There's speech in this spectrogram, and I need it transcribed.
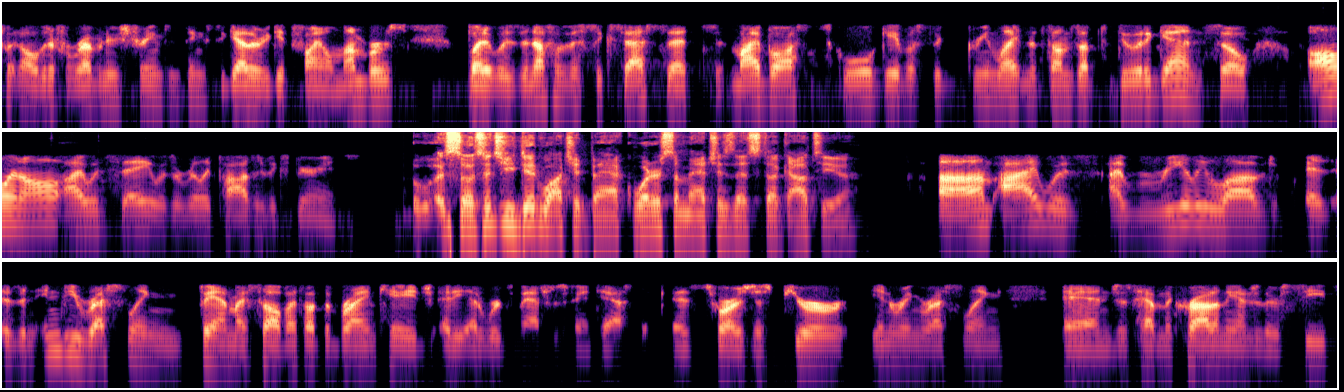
putting all the different revenue streams and things together to get final numbers. But it was enough of a success that my boss at school gave us the green light and the thumbs up to do it again. So all in all i would say it was a really positive experience. So, since you did watch it back, what are some matches that stuck out to you? Um, I was I really loved as, as an indie wrestling fan myself. I thought the Brian Cage Eddie Edwards match was fantastic as far as just pure in ring wrestling and just having the crowd on the edge of their seats.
